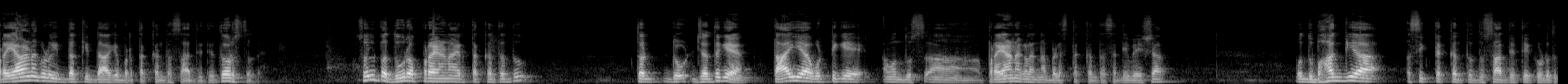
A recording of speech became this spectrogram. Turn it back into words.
ಪ್ರಯಾಣಗಳು ಇದ್ದಕ್ಕಿದ್ದಾಗೆ ಬರ್ತಕ್ಕಂಥ ಸಾಧ್ಯತೆ ತೋರಿಸ್ತದೆ. ಸ್ವಲ್ಪ ದೂರ ಪ್ರಯಾಣ ಇರ್ತಕ್ಕಂಥದ್ದು ದೊಡ್ಡ ಜೊತೆಗೆ ತಾಯಿಯ ಒಟ್ಟಿಗೆ ಒಂದು ಪ್ರಯಾಣಗಳನ್ನು ಬೆಳೆಸ್ತಕ್ಕಂಥ ಸನ್ನಿವೇಶ. ಒಂದು ಭಾಗ್ಯ ಸಿಗ್ತಕ್ಕಂಥದ್ದು ಸಾಧ್ಯತೆ ಕೊಡೋದು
